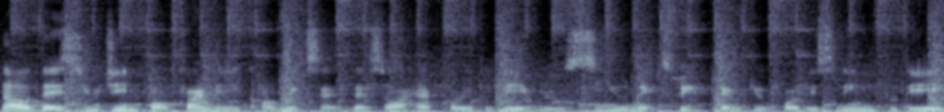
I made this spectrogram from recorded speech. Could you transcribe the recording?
Now that's Eugene from 5 Minute Economics, and that's all I have for you today. We'll see you next week. Thank you for listening today.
